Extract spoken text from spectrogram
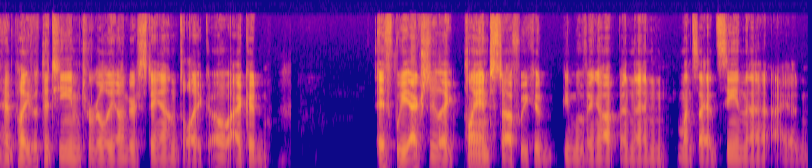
had played with the team to really understand like, oh, I could if we actually like planned stuff, we could be moving up. And then once I had seen that, I had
